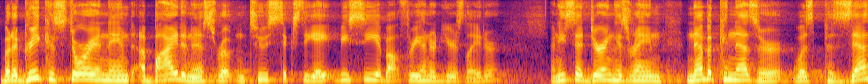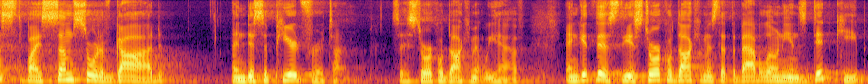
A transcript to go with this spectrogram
But a Greek historian named Abydenus wrote in 268 BC, about 300 years later, and he said during his reign, Nebuchadnezzar was possessed by some sort of god and disappeared for a time. It's a historical document we have. And get this the historical documents that the Babylonians did keep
